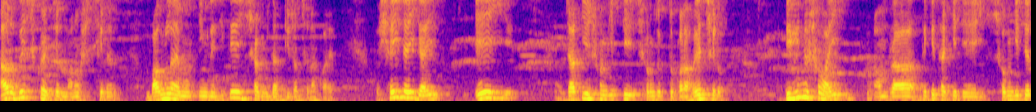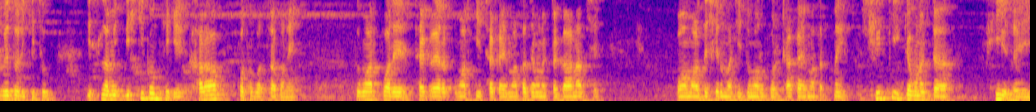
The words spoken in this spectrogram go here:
আরও বেশ কয়েকজন মানুষ ছিলেন, বাংলা এবং ইংরেজিতে এই সংবিধানটি রচনা করেন। তো সেই জায়গায় এই জাতীয় সঙ্গীতটি সংযুক্ত করা হয়েছিল। বিভিন্ন সময় আমরা দেখে থাকি যে সঙ্গীতের ভেতরে কিছু ইসলামিক দৃষ্টিকোণ থেকে খারাপ কথাবার্তা মানে তোমার পরে এরকম আর কি ঠেকায় মাথা যেমন একটা গান আছে, ও আমার দেশের মাটি, তোমার উপরে ঠেকায় মাথা। মানে সিরকি কেমন একটা ফিল এই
